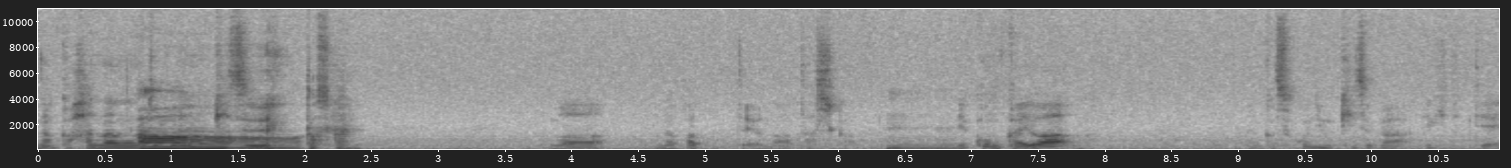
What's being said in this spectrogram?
のなんか鼻のところの傷。あ確かに。はなかったよな確か。うん。で今回はそこにも傷ができてて。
